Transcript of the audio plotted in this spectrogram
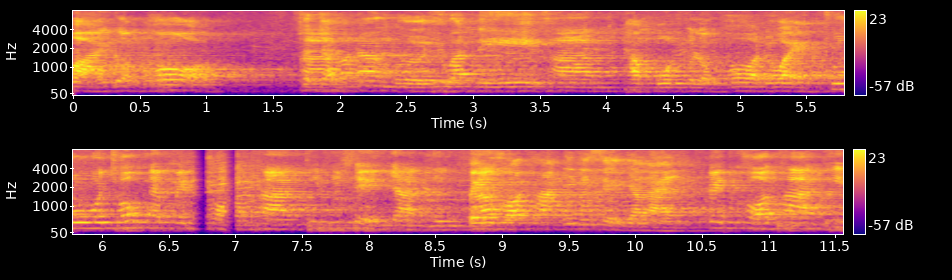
วายหลวงพ่อ ท่านจะมานั่งมือที่วัดนี้ครับทำบุญกับหลวงพ่อด้วย ชูชกเนี่ยเป็นของทานที่พิเศษอย่างหนึ่งคเป็นรับขอทานที่พิเศษยังไง เป็นขอทานที่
